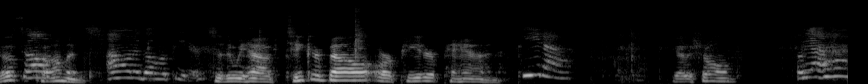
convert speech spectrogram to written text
Oh, So- commons. I want to go with Peter. So do we have Tinkerbell or Peter Pan? Peter. You gotta show them. Oh yeah.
